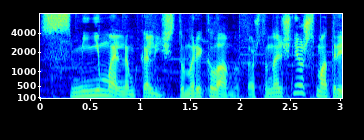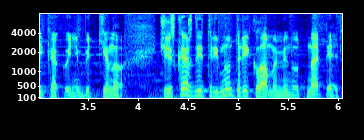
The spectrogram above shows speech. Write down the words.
с минимальным количеством рекламы. Потому что начнешь смотреть какое-нибудь кино, через каждые три минуты реклама минут на пять.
